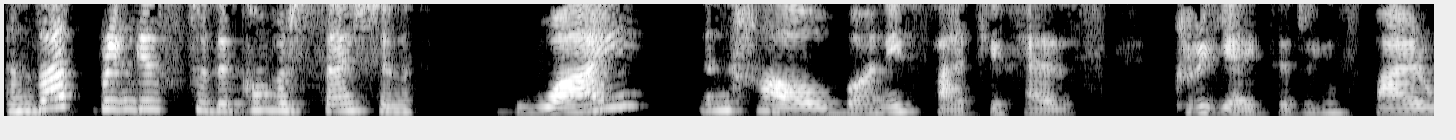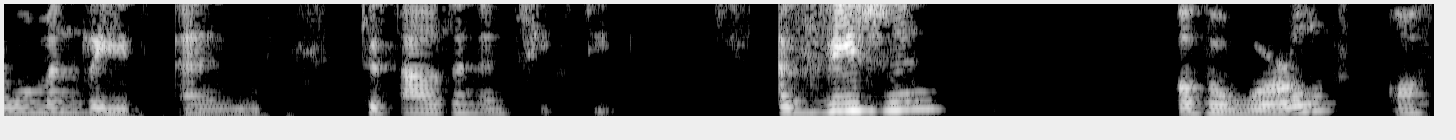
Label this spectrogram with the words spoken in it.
And that brings us to the conversation why and how Bonnie Fatio has created Inspired Women Lead and 2016. A vision of a world of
